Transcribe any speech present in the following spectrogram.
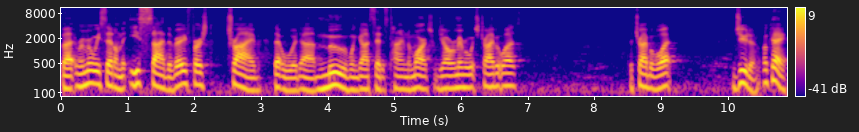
but remember we said on the east side, the very first tribe that would uh, move when God said it's time to march. Do y'all remember which tribe it was? The tribe of what? Judah. Okay.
